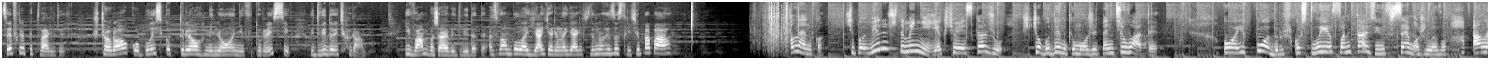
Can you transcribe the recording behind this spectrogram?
Цифри підтверджують, щороку близько трьох мільйонів туристів відвідують храм. І вам бажаю відвідати. А з вами була я, Ярина Яріч. До нових зустрічей, Па-па! Оленко, чи повіриш ти мені, якщо я скажу, що будинки можуть танцювати? Ой, подружко, з твоєю фантазією все можливо. Але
